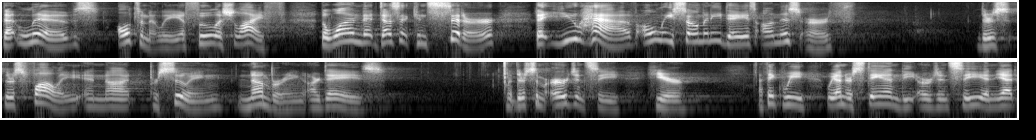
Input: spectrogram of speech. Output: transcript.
that lives ultimately a foolish life. The one that doesn't consider that you have only so many days on this earth there's, there's folly in not pursuing numbering our days. There's some urgency here. I think we, we understand the urgency, and yet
